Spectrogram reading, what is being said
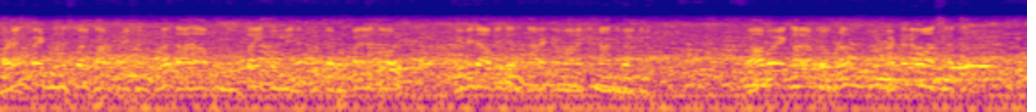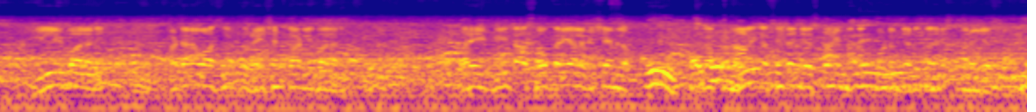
బడంపేట్ మున్సిపల్ కార్పొరేషన్ కూడా దాదాపు ముప్పై తొమ్మిది కోట్ల రూపాయలతో వివిధ అభివృద్ధి కార్యక్రమాలకి నాంది పలికిన రాబోయే కాలంలో కూడా పట్టణవాసులకు ఇల్లు ఇవ్వాలని పట్టణ వాసులకు రేషన్ కార్డులు ఇవ్వాలని మరి మిగతా సౌకర్యాల విషయంలో ఒక ప్రణాళిక సిద్ధం చేసుకొని ముందుకు పోవడం జరుగుతుందని మనం చేస్తున్నాం.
